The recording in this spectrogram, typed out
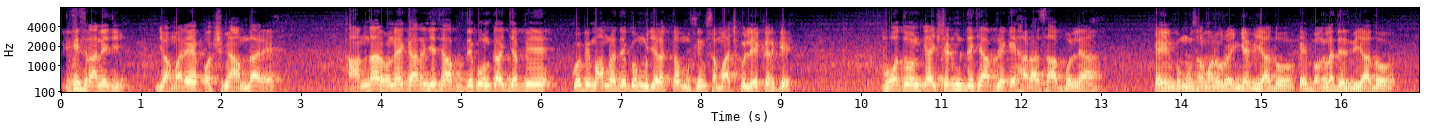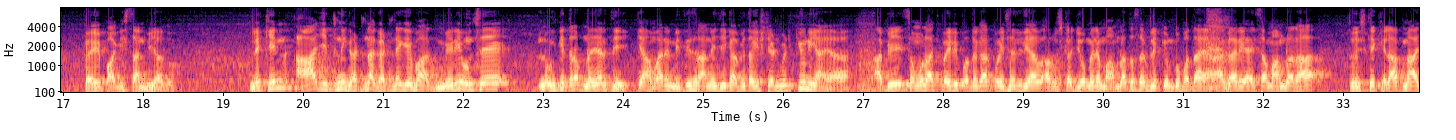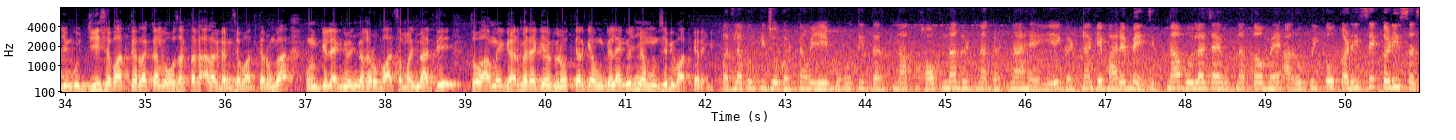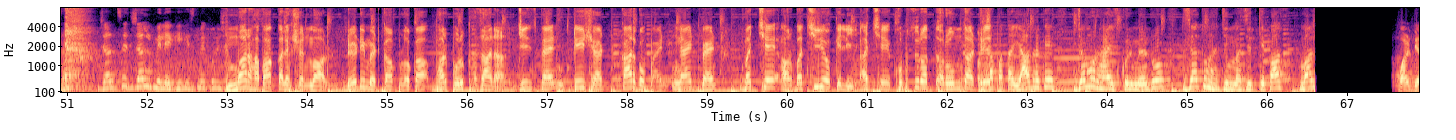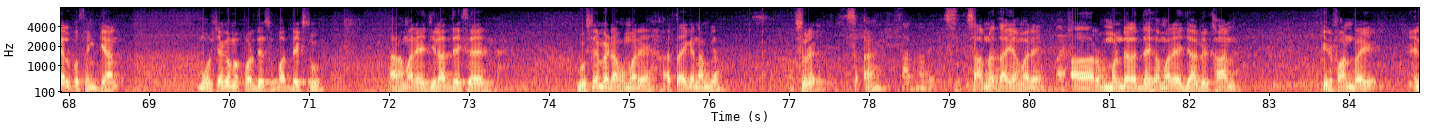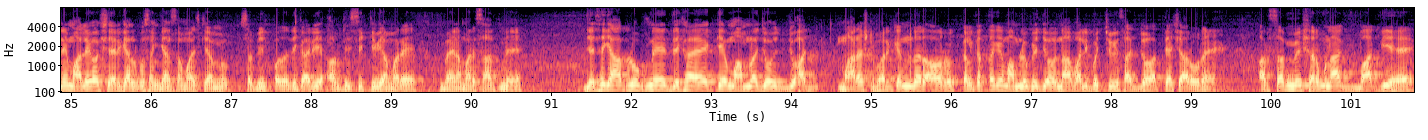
नीतीश राणे जी, जो हमारे पक्ष में आमदार है। आमदार होने के कारण जैसे आप देखो उनका जब भी कोई भी मामला देखो, मुझे लगता है मुस्लिम समाज को लेकर के, वो तो उनका स्टेटमेंट देखे आपने, कहीं हरा साहब बोलना कहीं इनको मुसलमानों रोहिंग्या भिजा दो, कहीं बांग्लादेश भिजा दो, कहीं पाकिस्तान भिजा दो। लेकिन आज इतनी घटना घटने के बाद मेरी उनसे उनकी तरफ़ नज़र थी कि हमारे नीतीश रानी जी का अभी तक स्टेटमेंट क्यों नहीं आया? अभी समूल आज पहली पत्रकार परिषद लिया और उसका जो मैंने मामला तस्वीर लिख के उनको बताया, अगर ये ऐसा मामला रहा तो इसके खिलाफ मैं आज इनको जी से बात कर रहा कल हो सकता है अलग ढंग से बात करूँगा। उनकी लैंग्वेज में अगर वो बात समझ में आती तो हमें घर में रह के विरोध करके उनके लैंग्वेज में हम उनसे भी बात करेंगे। बदलापुर की जो घटना हुई ये बहुत ही दर्दनाक खौफनाक घटना घटना है। ये घटना के बारे में जितना बोला जाए उतना कम है। आरोपी को कड़ी से कड़ी सजा जल्द से जल्द मिलेगी। इसमें कोई मरहबा कलेक्शन मॉल रेडीमेड कपड़ों का भरपूर खजाना jeans pant T shirt cargo pant night pant बच्चे और बच्चियों के लिए अच्छे खूबसूरत और उम्दा ड्रेस। पता याद रखें जमुर हाई स्कूल मेन रोड जैतून हजीन मस्जिद के पास पार्टी अल्पसंख्यान मोर्चा का मैं प्रदेश उपाध्यक्ष हूँ और हमारे जिला अध्यक्ष है भूसे मैडम हमारे अताई का नाम क्या सुरे? सामना ताई हमारे और मंडल अध्यक्ष हमारे जाबिर खान, इरफान भाई यानी मालेगांव शहर के अल्पसंख्यक समाज के हम सभी पदाधिकारी और बेसिक के भी हमारे बहन हमारे साथ में है जैसे कि आप लोग ने देखा है कि मामला जो जो आज महाराष्ट्र भर के अंदर और कलकत्ता के मामलों के जो नाबालिग बच्चों के साथ जो अत्याचार हो रहे हैं, और सब में शर्मनाक बात ये है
